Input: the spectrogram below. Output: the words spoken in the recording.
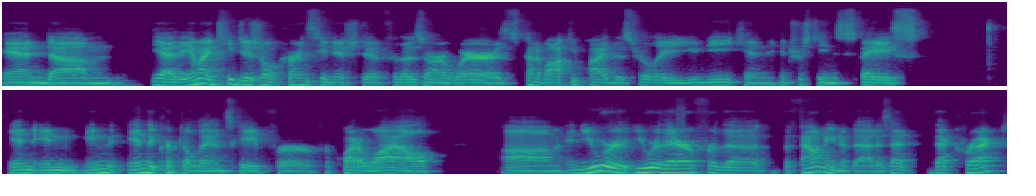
and um, yeah, the MIT Digital Currency Initiative, for those who aren't aware, has kind of occupied this really unique and interesting space in in in, in the crypto landscape for for quite a while. Um, and you were you were there for the the founding of that. Is that that correct?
